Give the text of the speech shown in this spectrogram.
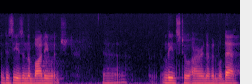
a, disease in the body which leads to our inevitable death.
